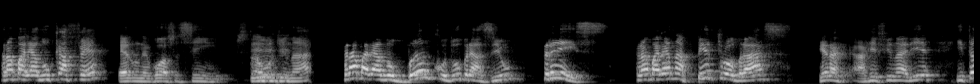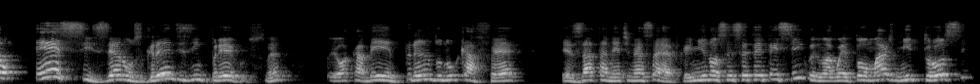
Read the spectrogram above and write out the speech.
trabalhar no café, era um negócio assim extraordinário. Uhum. Trabalhar no Banco do Brasil. Três, trabalhar na Petrobras, que era a refinaria. Então, esses eram os grandes empregos. Né? Eu acabei entrando no café exatamente nessa época. Em 1975, ele não aguentou mais, me trouxe.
